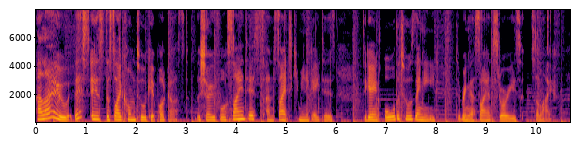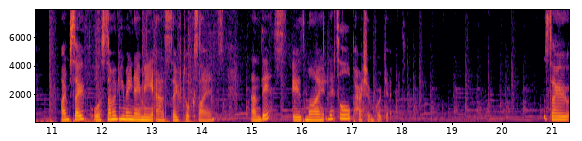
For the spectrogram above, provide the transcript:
Hello, this is the SciComm Toolkit podcast, the show for scientists and science communicators to gain all the tools they need to bring their science stories to life. I'm Soph, or some of you may know me as Soph Talks Science, and this is my little passion project. So,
